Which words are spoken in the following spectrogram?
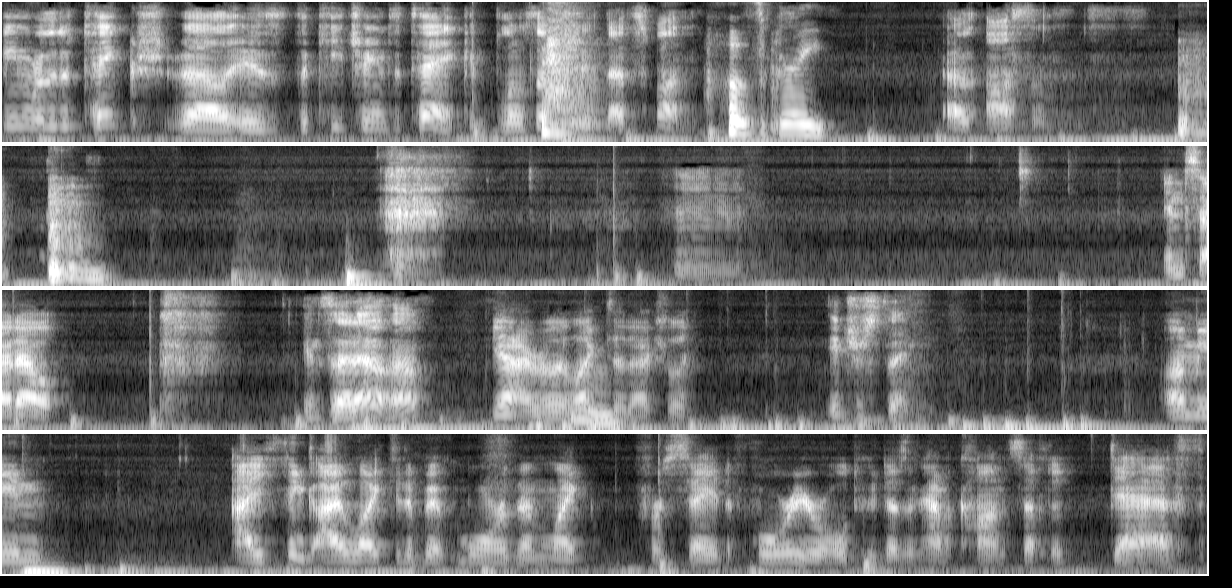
where the tank uh, is the keychain's the tank and blows up shit. That's fun. That was great. That was awesome. Hmm. Inside Out. Inside Out, huh? Yeah, I really liked it actually. Interesting. I mean, I think I liked it a bit more than like for say the four year old who doesn't have a concept of death,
